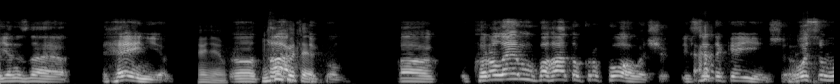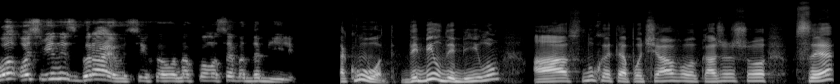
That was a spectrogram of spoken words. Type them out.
я не знаю, генієм, Генієм. е, тактиком. Е, королем багатокроковичів і все таке інше. Ось ось він і збирає усіх навколо себе дебілів. Так от, дебіл дебілом, а слухайте, почав, каже, що все,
